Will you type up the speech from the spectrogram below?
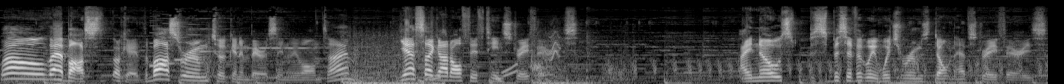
Well, that boss... Okay, the boss room took an embarrassingly long time. Yes, I got all 15 stray fairies. I know sp specifically which rooms don't have stray fairies.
